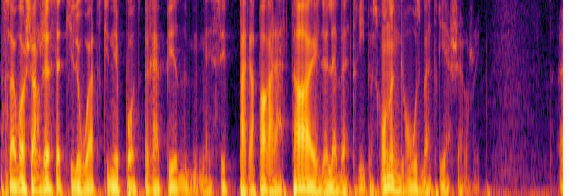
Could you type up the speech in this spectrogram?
ça va charger à 7 kW, ce qui n'est pas rapide, mais c'est par rapport à la taille de la batterie, parce qu'on a une grosse batterie à charger. Euh,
